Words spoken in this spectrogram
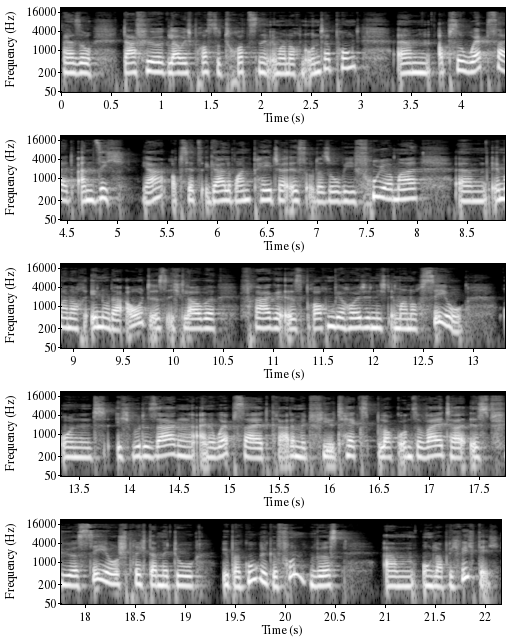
Also dafür, glaube ich, brauchst du trotzdem immer noch einen Unterpunkt. Ähm, ob so Website an sich, ja, ob es jetzt egal One-Pager ist oder so wie früher mal, ähm, immer noch in oder out ist. Ich glaube, Frage ist, brauchen wir heute nicht immer noch SEO? Und ich würde sagen, eine Website, gerade mit viel Text, Blog und so weiter, ist für SEO, sprich damit du über Google gefunden wirst, ähm, unglaublich wichtig.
